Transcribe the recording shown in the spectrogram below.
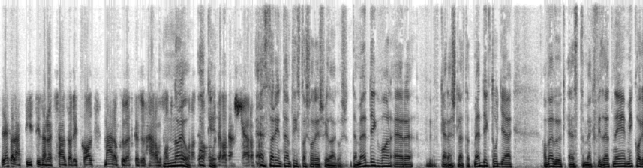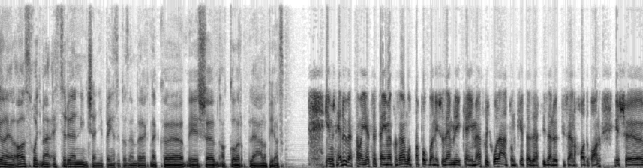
legalább 10-15 százalékkal már a következő három Na jó, oké. Okay. Ez szerintem tiszta sor és világos. De meddig van erre keresletet? Meddig tudják a vevők ezt megfizetni, mikor jön el az, hogy már egyszerűen nincs ennyi pénzük az embereknek, és akkor leáll a piac? Én most elővettem a jegyzeteimet az elmúlt napokban és az emlékeimet, hogy hol álltunk 2015-16-ban, és ö,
